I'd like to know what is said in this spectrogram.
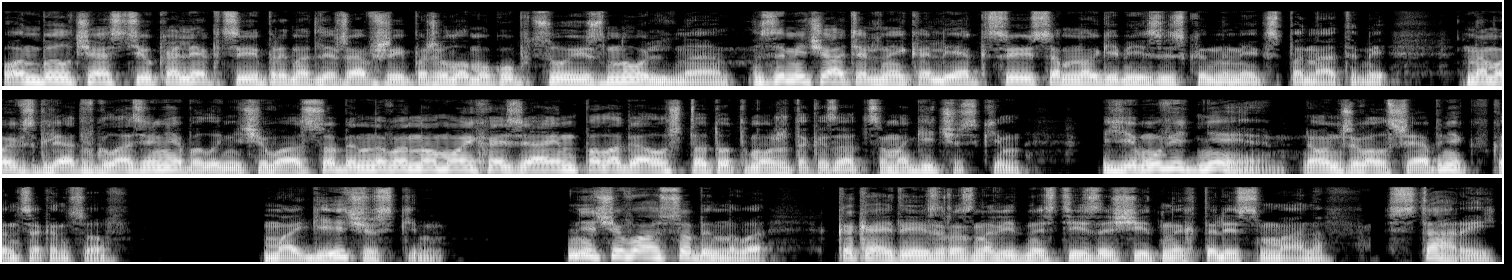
Он был частью коллекции, принадлежавшей пожилому купцу из Нульна. Замечательной коллекции со многими изысканными экспонатами. На мой взгляд, в глазе не было ничего особенного, но мой хозяин полагал, что тот может оказаться магическим. Ему виднее, он же волшебник, в конце концов». «Магическим?» «Ничего особенного. Какая-то из разновидностей защитных талисманов. Старый,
